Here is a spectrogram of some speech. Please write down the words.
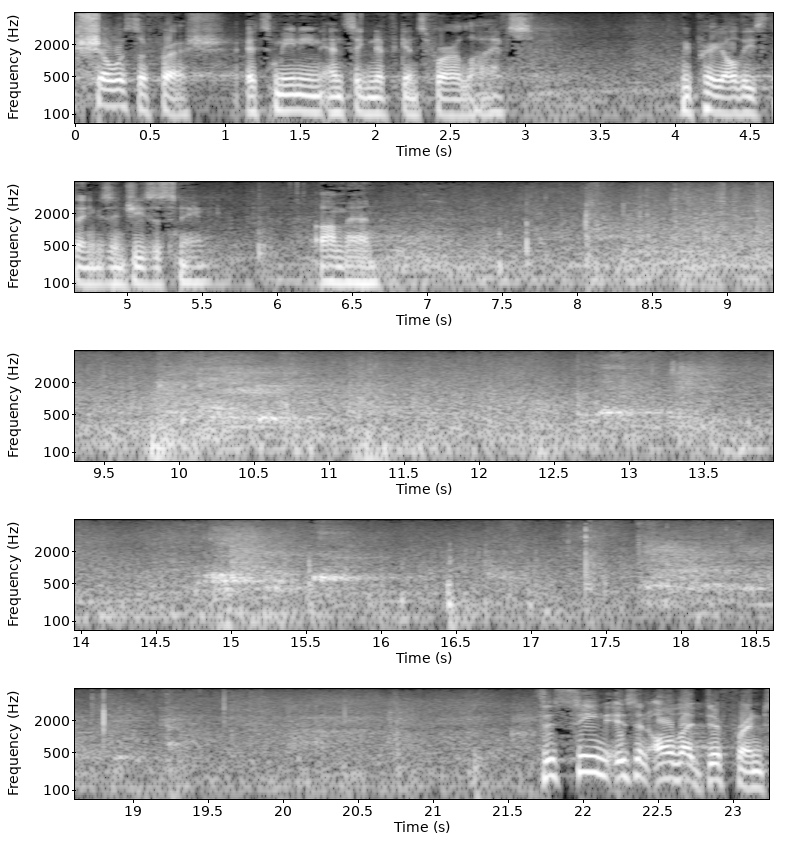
show us afresh its meaning and significance for our lives. We pray all these things in Jesus' name. Amen. This scene isn't all that different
